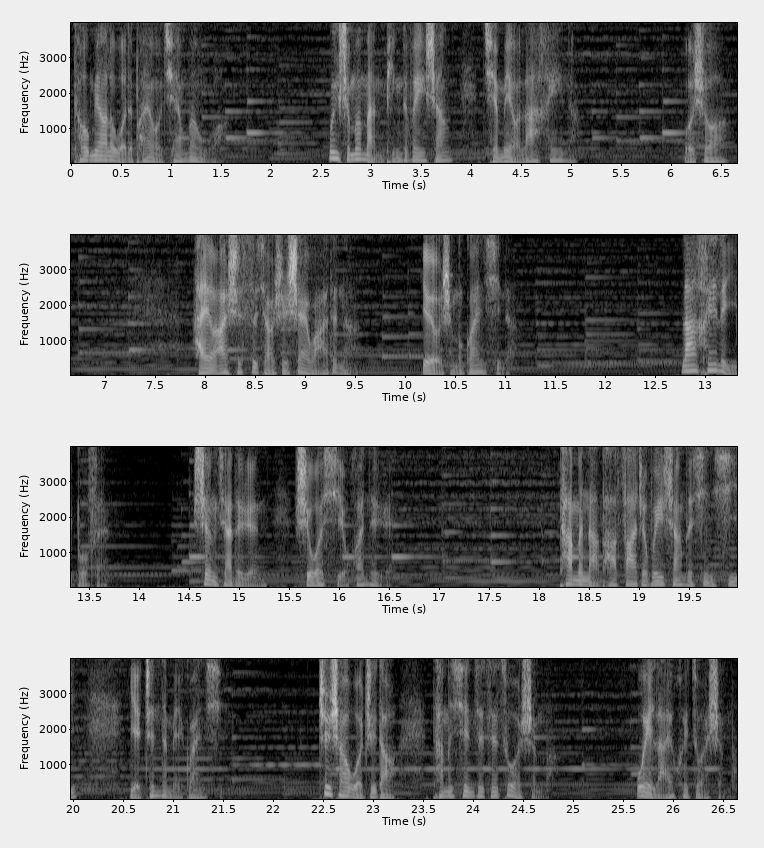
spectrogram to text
偷瞄了我的朋友圈，问我，为什么满屏的微商却没有拉黑呢？我说，还有二十四小时晒娃的呢，又有什么关系呢？拉黑了一部分，剩下的人是我喜欢的人，他们哪怕发着微商的信息。也真的没关系，至少我知道他们现在在做什么，未来会做什么。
